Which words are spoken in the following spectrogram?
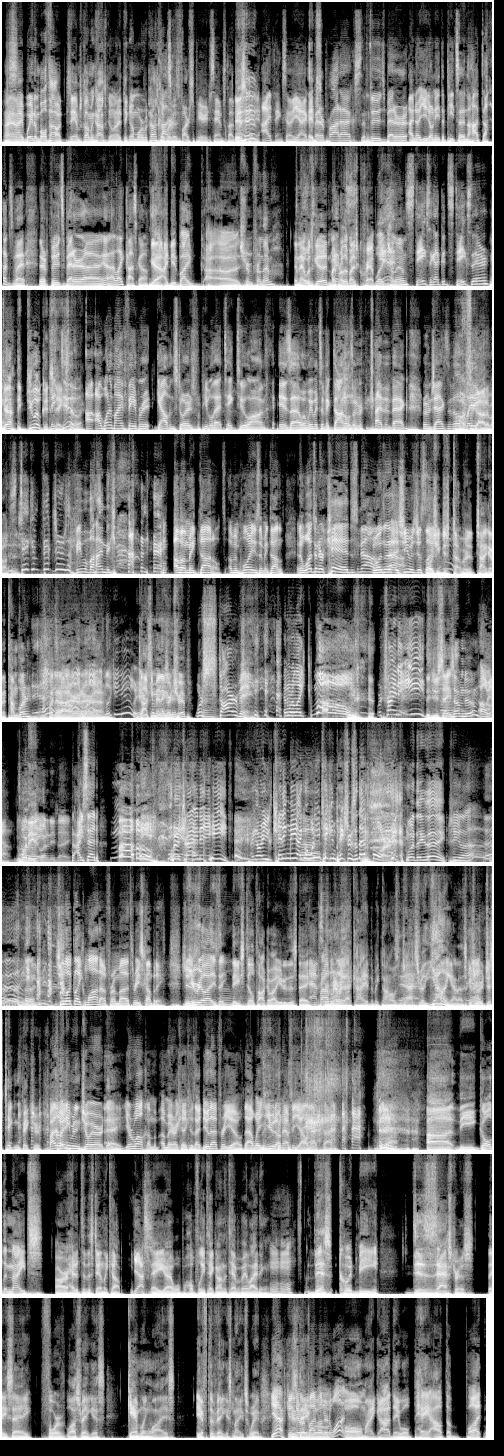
And I weighed them both out, Sam's Club and Costco, and I think I'm more of a Costco Costco's person. far superior to Sam's Club. in Is my it? opinion. I think so. Yeah, I got It's- better products. The food's better. I know you don't eat the pizza and the hot dogs, but their food's better. Uh, yeah, I like Costco. Yeah, I did buy uh, uh, shrimp from them, and that was good. My Yeah, brother buys crab legs yeah, from them. Steaks. They got good steaks there. Yeah, they do have good They steaks. They do. there. I, I, one of my favorite Galvin stories for people that take too long is uh, when we went to McDonald's when we were driving back from Jacksonville. Oh, I the lady forgot about was this. taking pictures of people behind the counter. Of a McDonald's, of employees at McDonald's. And it wasn't her kids. No, It wasn't, no. she was just like, Oh, she just uh, got a tumbler, Yeah. putting it on her. on her, look, uh, look at you. Here's documenting her pictures. trip? We're starving. and we're like, move! we're trying to eat. Did you say something to him? Oh, yeah. What did he, What did he say? I said, move! We're trying to eat. I go, are you kidding me? I go, what are you taking pictures of that for? what did he say? she, uh, uh, she looked like Lana from uh, Three's Company. She You realize that they still talk about you to this day? Absolutely. Remember that guy at the McDonald's in Jacksonville yelling at us because we were just taking pictures. By the Couldn't way- even enjoy our day. You're welcome, America, because I do that for you. That way you don't have to yell next time. Uh, the Golden Knights are headed to the Stanley Cup. Yes. They uh, will hopefully take on the Tampa Bay Lightning. Mm-hmm. This could be disastrous, they say, for Las Vegas, gambling wise, if the Vegas Knights win. Yeah, because they were will- 500 to 1. Oh my God, they will pay out the butt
